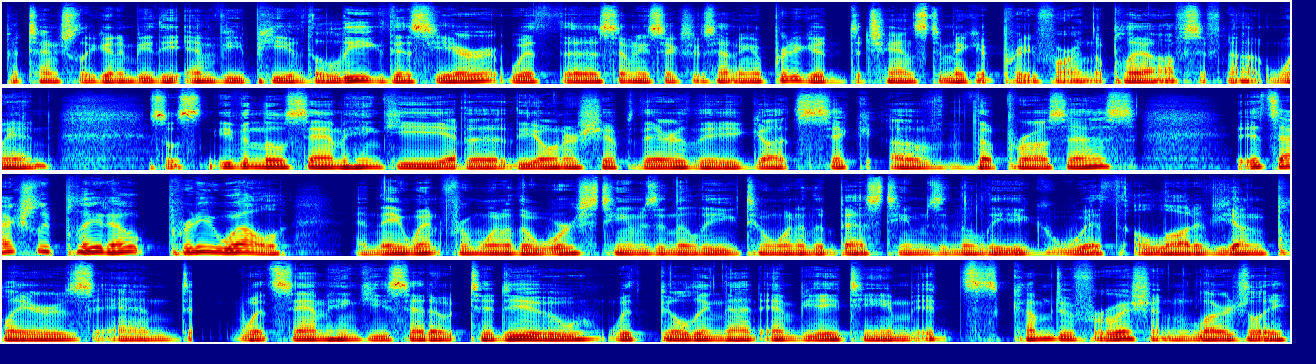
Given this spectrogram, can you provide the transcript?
potentially going to be the MVP of the league this year, with the 76ers having a pretty good chance to make it pretty far in the playoffs, if not win. So even though Sam Hinkie, the, the ownership there, they got sick of the process, it's actually played out pretty well. And they went from one of the worst teams in the league to one of the best teams in the league with a lot of young players. And what Sam Hinkie set out to do with building that NBA team, it's come to fruition largely.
